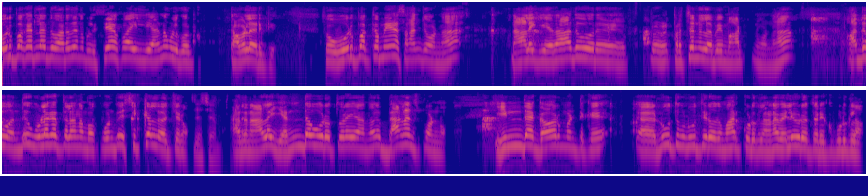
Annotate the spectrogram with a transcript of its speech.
ஒரு பக்கத்துலேருந்து வர்றது நம்மளுக்கு சேஃபாக இல்லையான்னு நம்மளுக்கு ஒரு கவலை இருக்குது ஸோ ஒரு பக்கமே சாஞ்சோன்னா நாளைக்கு ஏதாவது ஒரு பிர- பிரச்சனையில போய் மாட்டணும்னா அது வந்து உலகத்துல நம்ம கொண்டு போய் சிக்கல்ல வச்சிரும். அதனால எந்த ஒரு துறையா இருந்தாலும் பேலன்ஸ் பண்ணும் இந்த கவர்மெண்ட்டுக்கு நூத்துக்கு நூத்தி இருபது மார்க் கொடுக்கலாம்னா வெளியுறவுத்துறைக்கு கொடுக்கலாம்.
